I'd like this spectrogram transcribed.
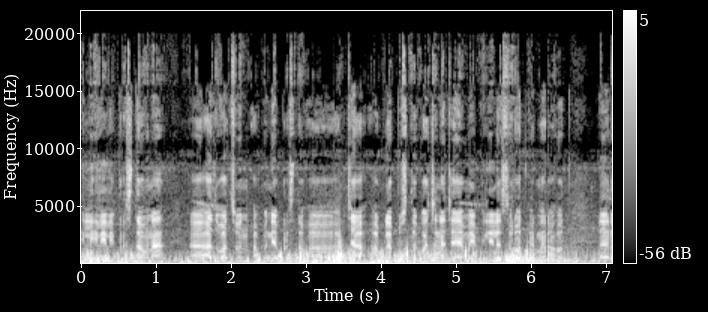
लिहिलेली प्रस्तावना आज वाचून आपण या प्रस्तावाच्या आपल्या पुस्तक वाचनाच्या या मैफिलीला सुरुवात करणार आहोत. तर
